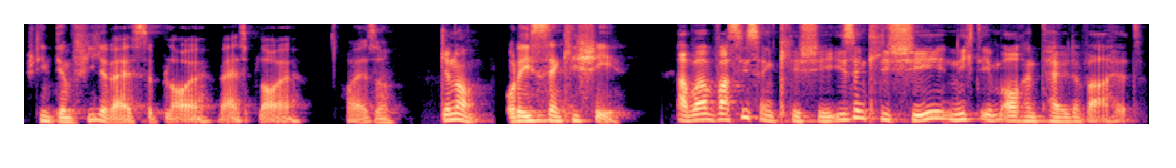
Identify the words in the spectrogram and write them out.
Stimmt, die haben viele weiße, blaue, weiß-blaue Häuser. Genau. Oder ist es ein Klischee? Aber was ist ein Klischee? Ist ein Klischee nicht eben auch ein Teil der Wahrheit?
